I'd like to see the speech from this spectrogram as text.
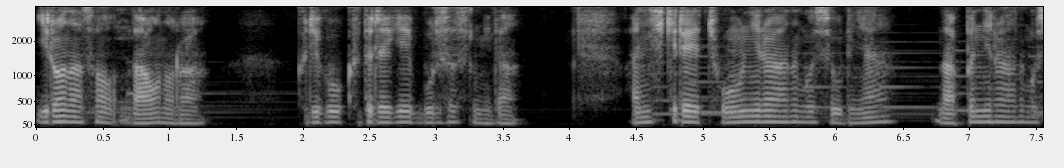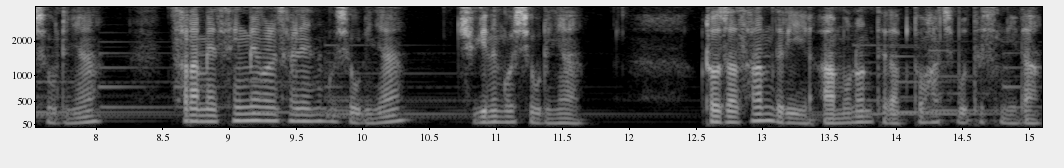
일어나서 나오너라. 그리고 그들에게 물으셨습니다. 안식일에 좋은 일을 하는 것이 옳으냐? 나쁜 일을 하는 것이 옳으냐? 사람의 생명을 살리는 것이 옳으냐? 죽이는 것이 옳으냐? 그러자 사람들이 아무런 대답도 하지 못했습니다.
